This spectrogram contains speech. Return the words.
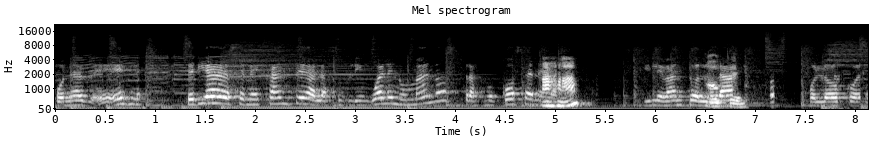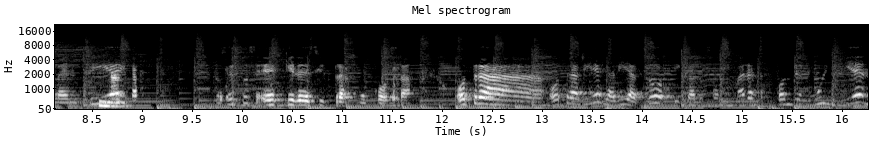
poner, es, sería semejante a la sublingual en humanos, transmucosa en el Y levanto el okay. Coloco en la encía y eso es, quiere decir transmucosa. Otra, otra vía es la vía tópica. Los animales responden muy bien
